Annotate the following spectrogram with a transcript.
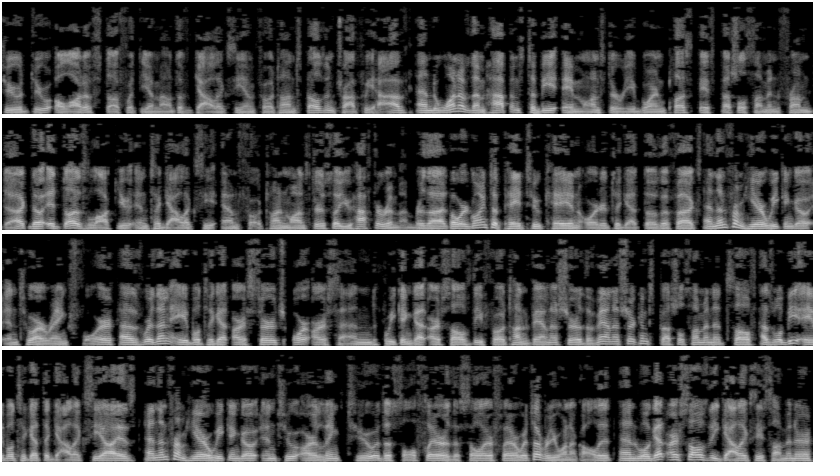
to do a lot of stuff with the amount of galaxy and photon spells and traps we have. And one of them happens to be a monster reborn plus a special summon from deck, though it does lock you into galaxy and photon monsters, so you have to remember that. But we're going to pay 2k in order to get those effects. And then from here, we can go into our rank 4, as we're then able to get our search or our send. We can get ourselves the Photon Vanisher. The Vanisher can special summon itself, as we'll be able to get the Galaxy Eyes. And then from here, we can go into our link 2, the Solflare or the Solar Flare, whichever you want to call it. And we'll get ourselves the Galaxy Summoner.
